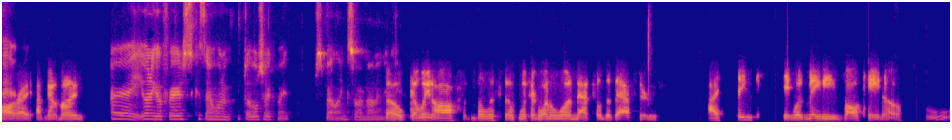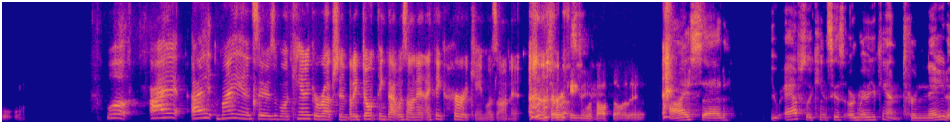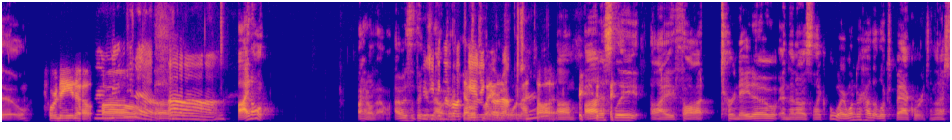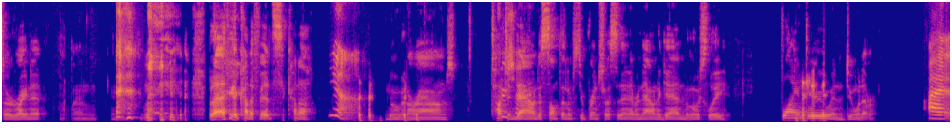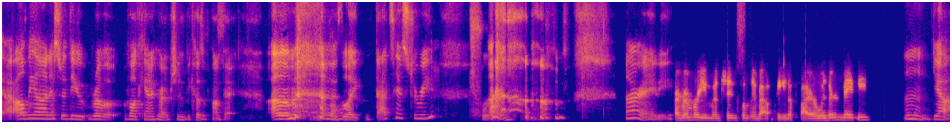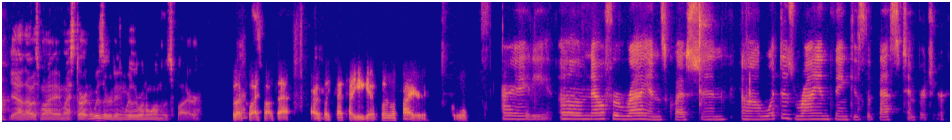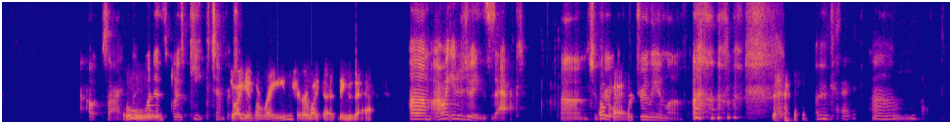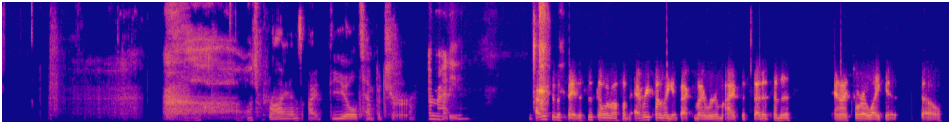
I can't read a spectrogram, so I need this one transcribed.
All fair. right, I've got mine. All right. You want to go first because I want to double check my spelling so I'm not an So, going off the list of Wizard 101 natural disasters, I think it was maybe volcano. Ooh. Well, I I my answer is a volcanic eruption, but I don't think that was on it. I think hurricane was on it. Hurricane was also on it. I said, you absolutely can't see this, or maybe you can. Tornado. Tornado. Tornado. Oh, Ah. I don't. I don't know. I was thinking about you Mount think Earth. of that was my other one. I thought. Um, honestly, I thought tornado, and then I was like, "Ooh, I wonder how that looks backwards." And then I started writing it, and you know. but I think it kind of fits. Kind of Yeah. moving around, touching sure. down to something I'm super interested in every now and again, but mostly flying through and doing whatever. I I'll be honest with you, wrote volcanic eruption because of Pompeii. Um I was like, that's history. True. Alrighty. I remember you mentioned something about being a fire wizard, maybe. Mm, yeah. yeah, that was my my start starting wizard in Wizard 101 was fire. So that's why I thought that. I was like, that's how you get one of fire. Cool. Alrighty. Um now for Ryan's question. Uh what does Ryan think is the best temperature? Outside. Like, what Ooh. is what is peak temperature? Do I give a range or like an exact? Um, I want you to do exact. Um, to prove Okay. we're truly in love. okay. Um, What's Ryan's ideal temperature? I'm ready. I was going to say, this is going off of every time I get back to my room, I have to set it to this, and I sort of like it. So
